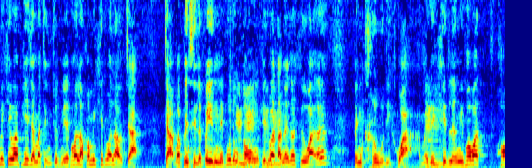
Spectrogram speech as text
ไม่คิดว่าพี่จะมาถึงจุดนี้เพราะเราก็ไม่คิดว่าเราจะจะมาเป็นศิลปินนี่พูดตรงๆ คิดว่าตอนนั้นก็คือว่าเออเป็นครูดีกว่า ไม่ได้คิดเรื่องนี้เพราะว่าพ่อ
